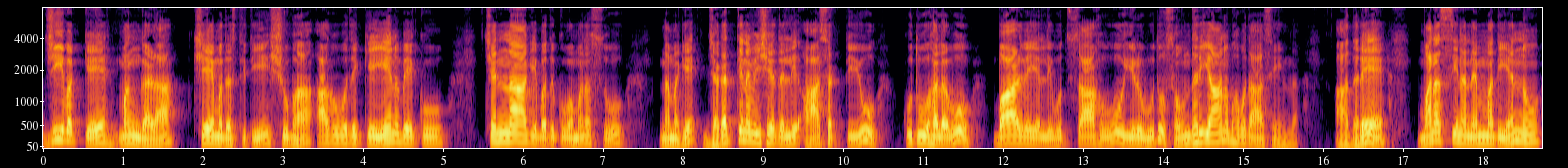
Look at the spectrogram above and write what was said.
ಜೀವಕ್ಕೆ ಮಂಗಳ, ಕ್ಷೇಮದ ಸ್ಥಿತಿ ಶುಭ ಆಗುವುದಕ್ಕೆ ಏನು ಬೇಕು? ಚೆನ್ನಾಗಿ ಬದುಕುವ ಮನಸ್ಸು, ನಮಗೆ ಜಗತ್ತಿನ ವಿಷಯದಲ್ಲಿ ಆಸಕ್ತಿಯೂ, ಕುತೂಹಲವೂ, ಬಾಳ್ವೆಯಲ್ಲಿ ಉತ್ಸಾಹವೂ ಇರುವುದು ಸೌಂದರ್ಯಾನುಭವದ ಆಸೆಯಿಂದ. ಆದರೆ ಮನಸ್ಸಿನ ನೆಮ್ಮದಿಯನ್ನು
